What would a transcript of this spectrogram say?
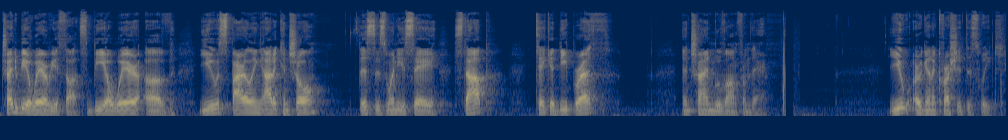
Try to be aware of your thoughts. Be aware of you spiraling out of control. This is when you say, stop, take a deep breath, and try and move on from there. You are going to crush it this week.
